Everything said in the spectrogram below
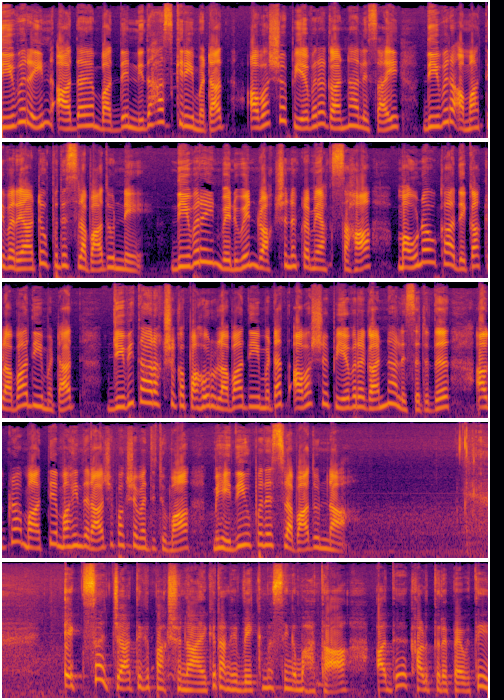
දීවරයින් ආදායම් බද්දෙන් නිදහස් කිරීමටත් අවශ්‍ය පියවර ගන්නා ලෙසයි දීවර අමාත්‍යවරයාට උපදෙස් ලබා දුන්නේ. දීවරයින් වෙනුවෙන් රක්ෂණ ක්‍රමයක් සහ මෞනෞකා දෙකක් ලබාදීමටත් ජීවිතාරක්ෂක පහුරු ලබාදීමටත් අවශ්‍ය පියවර ගන්නා ලෙසටද අග්‍රාමාත්‍ය මහින්ද රාජපක්ෂ මැතිතුමා මෙහිදී උපදෙස් ලබා දුන්නා. එක්සත් ජාතික පක්ෂ නායක රනිල් වික්‍රමසිංහ මහතා අද කළුතර පැවති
